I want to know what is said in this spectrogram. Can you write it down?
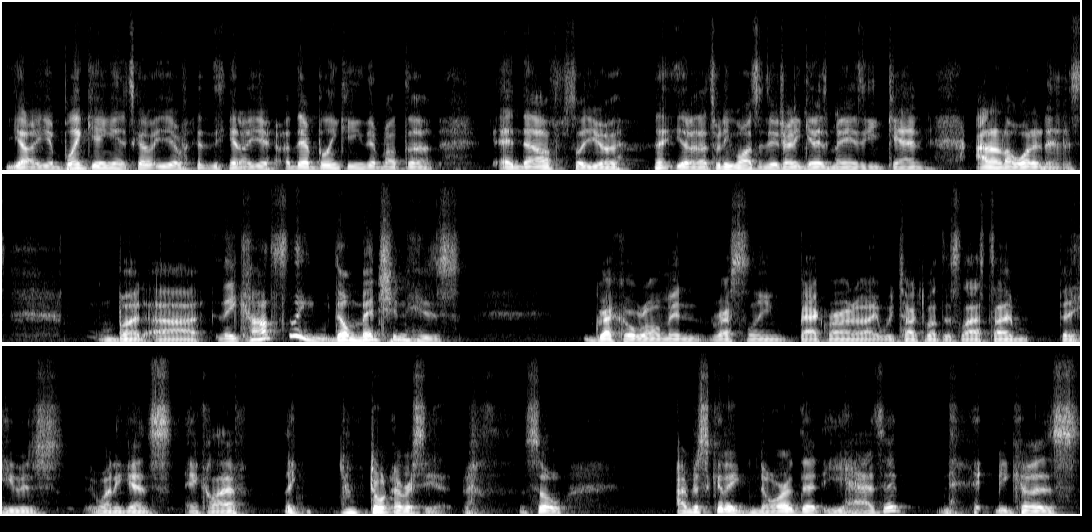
you know you're blinking and it's gonna you you know you they're blinking they're about to end off so you're you know that's what he wants to do try to get as many as he can. I don't know what it is, but uh they constantly they'll mention his Greco-Roman wrestling background. I, we talked about this last time that he was went against Ankalaev. Like you don't ever see it. so I'm just gonna ignore that he has it because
